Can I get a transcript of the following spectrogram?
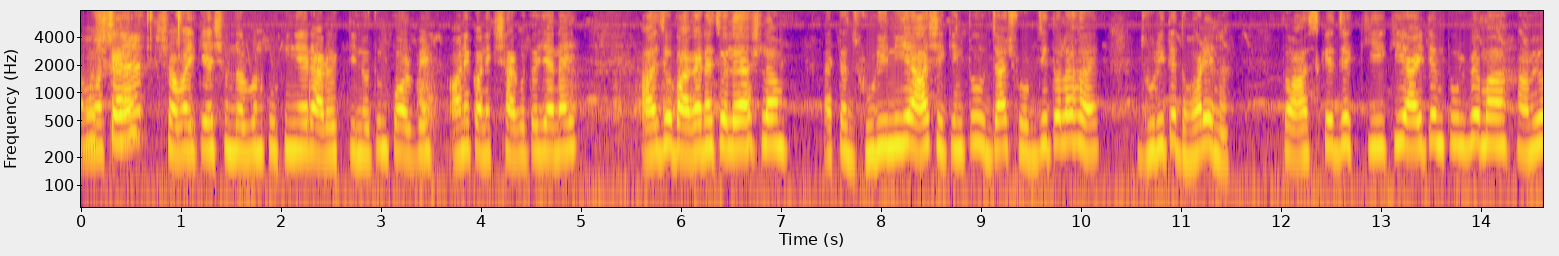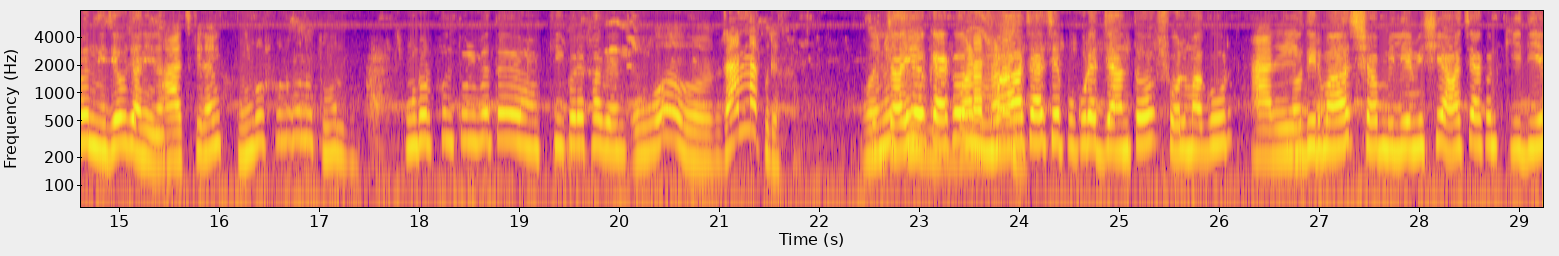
নমস্কার। সবাইকে সুন্দরবন কুকিং এর আরও একটি নতুন পর্বে অনেক অনেক স্বাগত জানাই। আজও বাগানে চলে আসলাম। একটা ঝুড়ি নিয়ে আসি কিন্তু যা সবজি তোলা হয় ঝুড়িতে ধরে না। তো আজকে যে কি কি আইটেম তুলবে মা আমিও নিজেও জানি না। আজকে আমি কুমড়োর ফুলগুলো তুলবো। কুমড়োর ফুল তুলবে তো কি করে খাবেন ও রান্না করে খাব। যাই হোক এখন মাছ আছে পুকুরের জ্যান্ত শোল মাগুর আর নদীর মাছ সব মিলিয়ে মিশিয়ে আছে এখন কি দিয়ে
